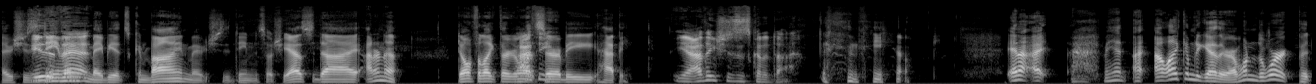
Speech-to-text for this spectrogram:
Maybe she's a demon. that- Maybe it's combined. Maybe she's a demon, so she has to die. I don't know. Don't feel like they're gonna I let think- Sarah be happy. Yeah, I think she's just gonna die. you know. And I, I man, I, I like them together. I want them to work, but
